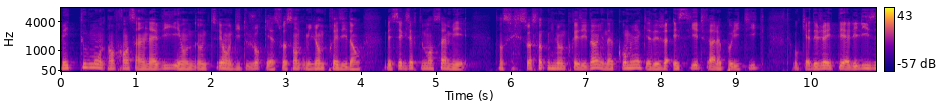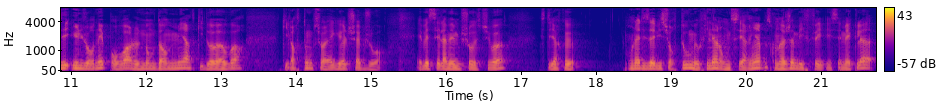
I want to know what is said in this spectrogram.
Mais tout le monde en France a un avis et on, dit toujours qu'il y a 60 millions de présidents. Mais c'est exactement ça, mais dans ces 60 millions de présidents, il y en a combien qui a déjà essayé de faire la politique ou qui a déjà été à l'Elysée une journée pour voir le nombre d'emmerdes qu'ils doivent avoir qui leur tombe sur la gueule chaque jour? Eh ben c'est la même chose, tu vois. C'est-à-dire que on a des avis sur tout, mais au final on ne sait rien parce qu'on n'a jamais fait. Et ces mecs-là,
